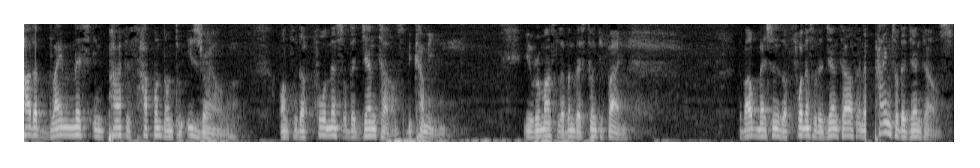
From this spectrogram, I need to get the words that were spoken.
how that blindness in part is happened unto Israel unto the fullness of the Gentiles becoming. In Romans 11, verse 25, the Bible mentions the fullness of the Gentiles and the times of the Gentiles.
